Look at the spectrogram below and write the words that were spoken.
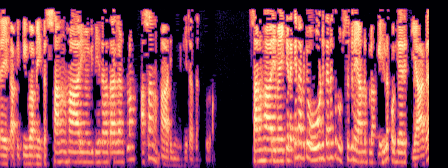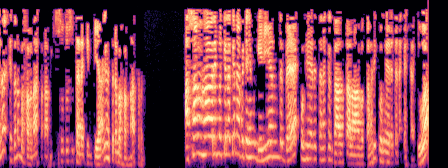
දැන් ඒක අපි කිව්වා මේක සංහාරිම විදිහට හදාගන්න පුළුවන් අසංහාරිම විදිහට හදන්න පුළුවන්. සංහාරිමයි කියලා කියන්නේ අපිට ඕනි තැනකට උස්සගෙන යන්න පුළුවන්. ගිහිල්ලා කොහේ හරි තියාගෙන එතන භාවනා කරන්න. සුදුසු තැනකින් තියාගෙන එතන භාවනා කරන්න. අසංහාරිම කියලා කියන්නේ අපිට එහෙම ගෙනියන්න බෑ කොහේ හරි තැනක ගල් තලාවක හරි කොහේ හරි තැනක හැදුවා.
